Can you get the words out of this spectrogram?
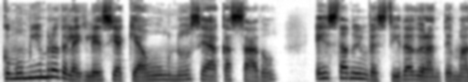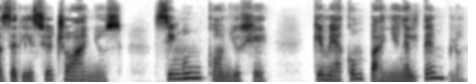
Como miembro de la Iglesia que aún no se ha casado, he estado investida durante más de 18 años, sin un cónyuge que me acompañe en el templo.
